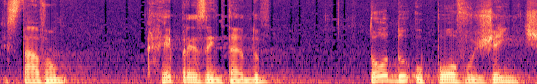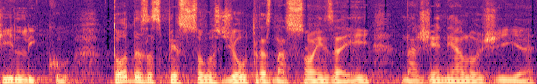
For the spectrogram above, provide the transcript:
estavam representando todo o povo gentílico, todas as pessoas de outras nações aí na genealogia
